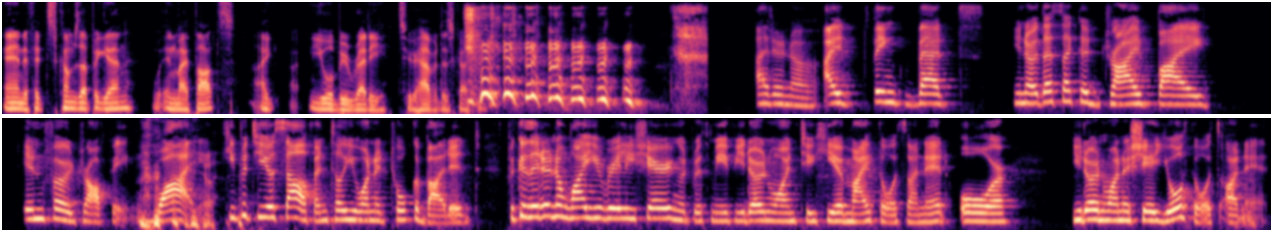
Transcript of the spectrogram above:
And if it comes up again in my thoughts, I you will be ready to have a discussion. I don't know. I think that you know that's like a drive-by info dropping. Why? yeah. Keep it to yourself until you want to talk about it. Because I don't know why you're really sharing it with me if you don't want to hear my thoughts on it or you don't want to share your thoughts on it.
